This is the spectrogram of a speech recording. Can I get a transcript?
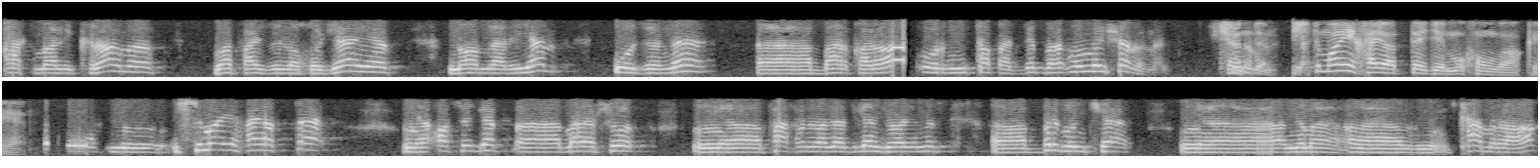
akmal ikromov va fayzulla xo'jayev nomlari ham o'zini e, barqaror o'rnini topadi deb man bunga ishonaman. Tushundim. Ijtimoiy hayotdagi muhim voqea. Ijtimoiy hayotda e, ochiq gap e, mana shu faxrlanadigan joyimiz bir muncha nima kamroq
